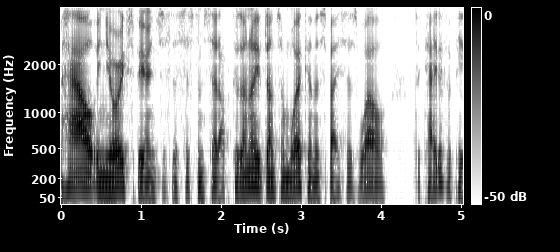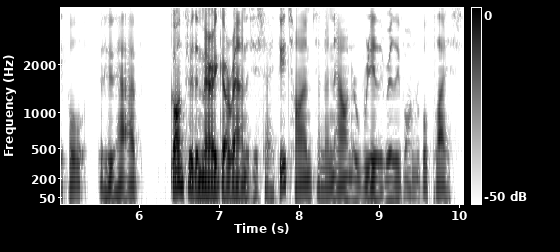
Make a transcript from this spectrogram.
How, in your experience, is the system set up? Because I know you've done some work in the space as well to cater for people who have gone through the merry-go-round, as you say, a few times and are now in a really, really vulnerable place.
